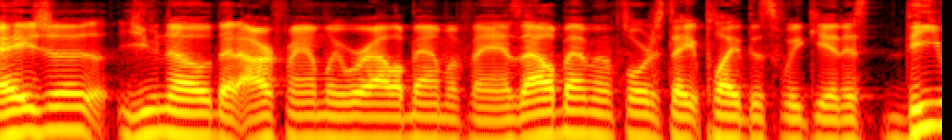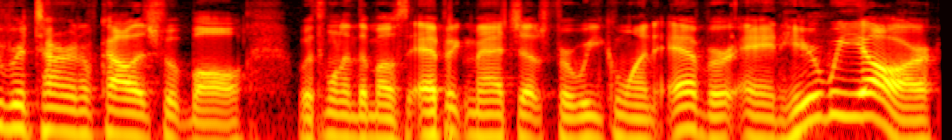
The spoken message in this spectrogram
Asia, you know that our family were Alabama fans. Alabama and Florida State played this weekend. It's the return of college football with one of the most epic matchups for week one ever. And here we are.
